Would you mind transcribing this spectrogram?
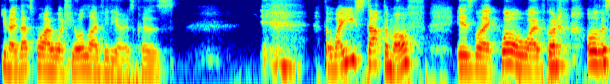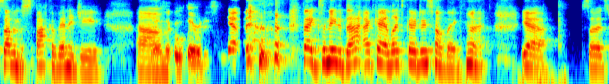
you know, that's why I watch your live videos because the way you start them off is like, whoa, I've got all of a sudden a spark of energy. yeah, Um, it's like, oh, there it is. Yep. Thanks. I needed that. Okay, let's go do something. yeah. So it's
